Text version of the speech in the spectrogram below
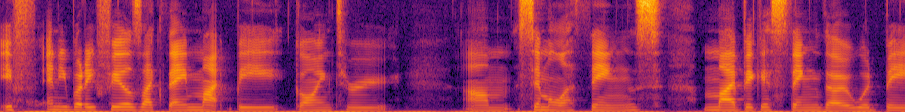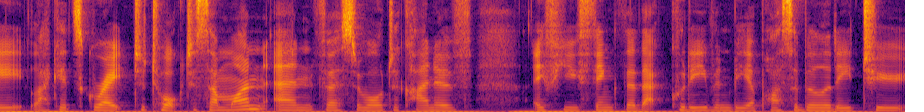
if anybody feels like they might be going through um, similar things, my biggest thing though would be like it's great to talk to someone, and first of all, to kind of, if you think that that could even be a possibility, to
